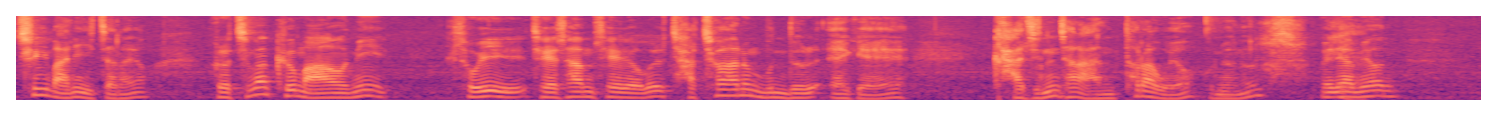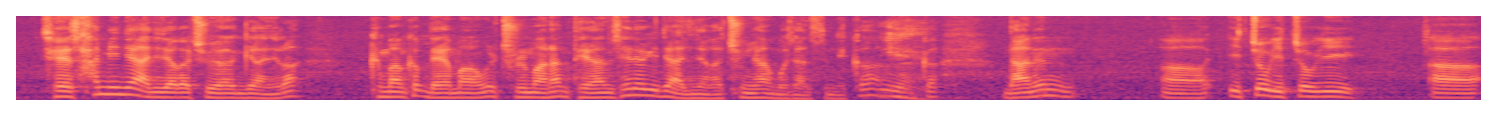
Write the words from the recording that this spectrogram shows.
층이 많이 있잖아요. 그렇지만 그 마음이 소위 제3 세력을 자처하는 분들에게 가지는 잘 않더라고요. 보면은 왜냐하면 제3이냐 아니냐가 중요한 게 아니라 그만큼 내 마음을 줄만한 대한 세력이냐 아니냐가 중요한 거지 않습니까? 예. 그러니까 나는 어, 이쪽 이쪽이 아,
